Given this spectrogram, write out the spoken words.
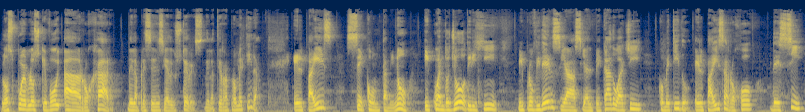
los pueblos que voy a arrojar de la presencia de ustedes, de la tierra prometida. El país se contaminó y cuando yo dirigí mi providencia hacia el pecado allí cometido, el país arrojó de sí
